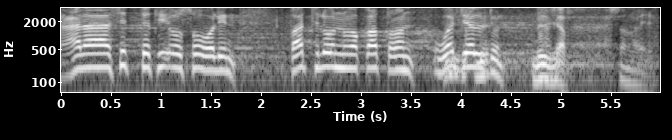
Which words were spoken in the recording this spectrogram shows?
على ستة أصول قتل وقطع وجلد. بالجر. أحسن الله إليك.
